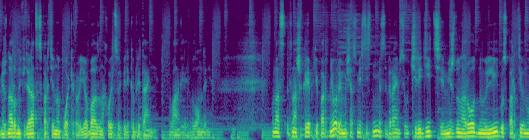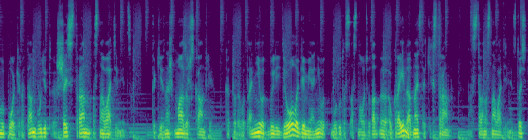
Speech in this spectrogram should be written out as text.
Международной Федерацией спортивного покера. Ее база находится в Великобритании, в Англии, в Лондоне. У нас это наши крепкие партнеры, и мы сейчас вместе с ними собираемся учредить международную лигу спортивного покера. Там будет шесть стран-основательниц такие, знаешь, mothers country, которые вот, они вот были идеологами, они вот будут основывать. Вот одна, Украина одна из таких стран, стран-основательниц. То есть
